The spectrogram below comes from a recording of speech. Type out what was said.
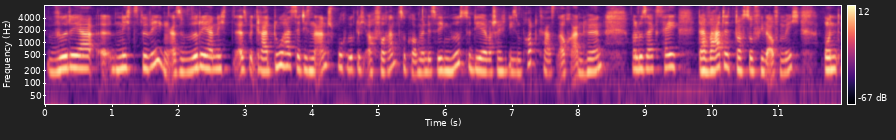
würde ja äh, nichts bewegen. Also würde ja nicht, also gerade du hast ja diesen Anspruch, wirklich auch voranzukommen. Deswegen wirst du dir ja wahrscheinlich diesen Podcast auch anhören, weil du sagst, hey, da wartet noch so viel auf mich. Und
